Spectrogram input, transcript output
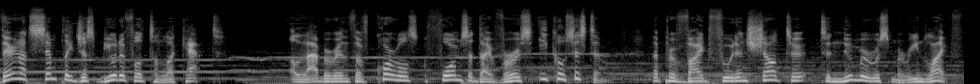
They're not simply just beautiful to look at. A labyrinth of corals forms a diverse ecosystem that provide food and shelter to numerous marine life,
